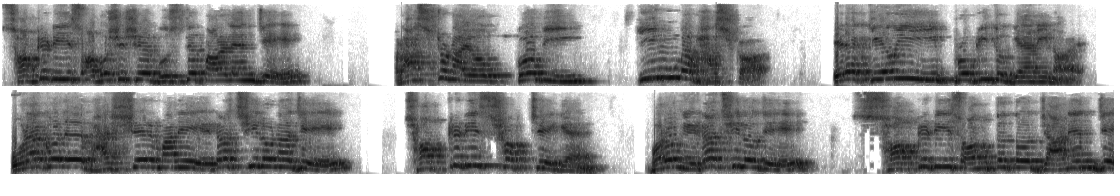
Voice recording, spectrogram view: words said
সক্রেটিস অবশেষে বুঝতে পারলেন যে রাষ্ট্রনায়ক, কবি কিংবা ভাস্কর, এরা কেউই প্রকৃত জ্ঞানী নয়। ওরাকলে ভাষ্যের মানে এটা ছিল না যে সক্রেটিস সবচেয়ে জ্ঞান, বরং এটা ছিল যে সক্রেটিস অন্তত জানেন যে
